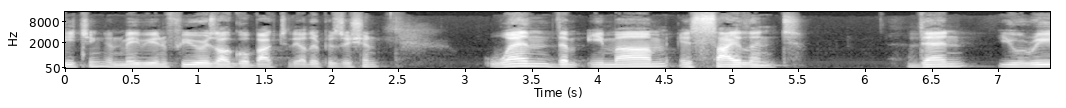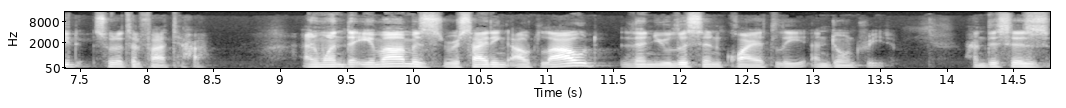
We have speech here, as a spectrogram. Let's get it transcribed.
teaching, and maybe in a few years I'll go back to the other position. When the Imam is silent, then you read Surah Al-Fatiha. And when the Imam is reciting out loud, then you listen quietly and don't read. And this is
